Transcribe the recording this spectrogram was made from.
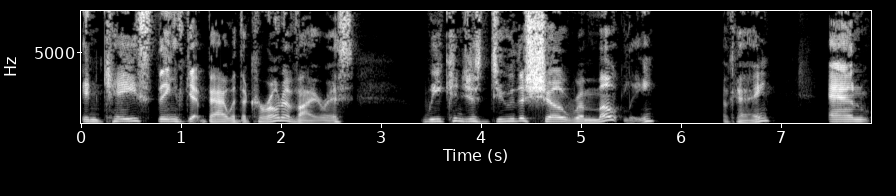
in case things get bad with the coronavirus. We can just do the show remotely. Okay. And,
